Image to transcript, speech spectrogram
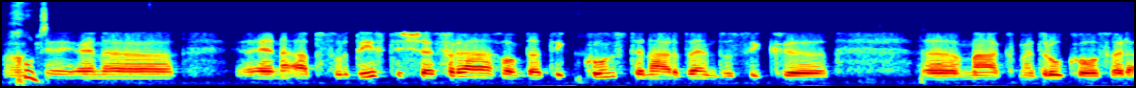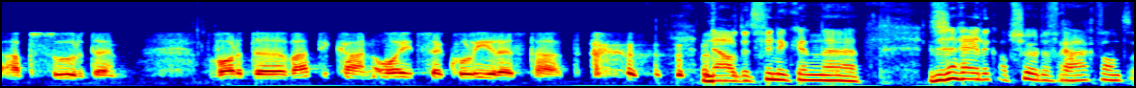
goed. Okay, en uh, een absurdistische vraag, omdat ik kunstenaar ben. Dus ik uh, uh, maak me druk over absurden. Wordt de Vaticaan ooit seculiere staat? nou, dat vind ik een... het is een redelijk absurde vraag, want...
